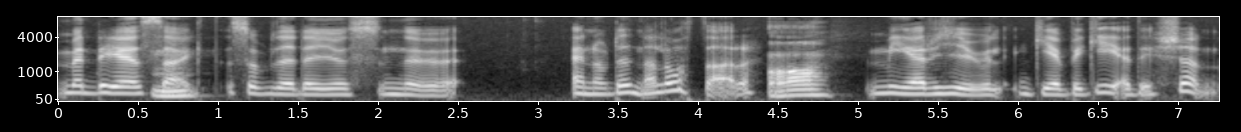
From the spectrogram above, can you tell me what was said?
med det sagt mm. så blir det just nu en av dina låtar. Ja. Mer jul Gbg edition.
